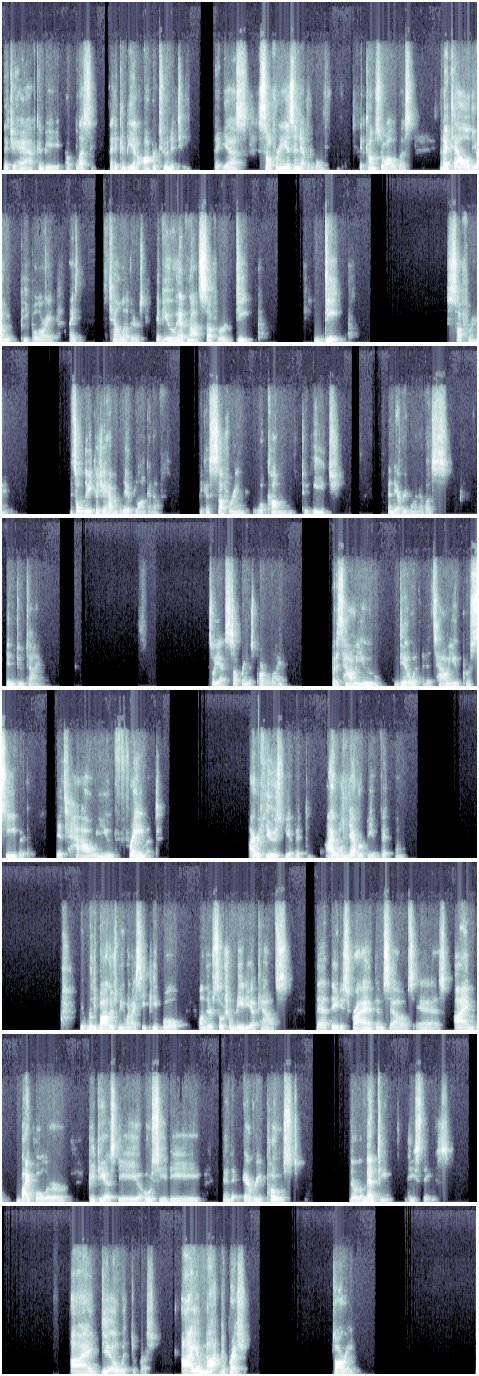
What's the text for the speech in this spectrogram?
that you have can be a blessing, that it can be an opportunity, that yes, suffering is inevitable. It comes to all of us. And I tell young people, or I, I tell others, if you have not suffered deep, deep suffering, it's only because you haven't lived long enough because suffering will come to each and every one of us in due time. So, yes, suffering is part of life, but it's how you deal with it, it's how you perceive it, it's how you frame it. I refuse to be a victim. I will never be a victim. It really bothers me when I see people on their social media accounts that they describe themselves as I'm bipolar, PTSD, OCD, and every post they're lamenting these things. I deal with depression. I am not depression. Sorry.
